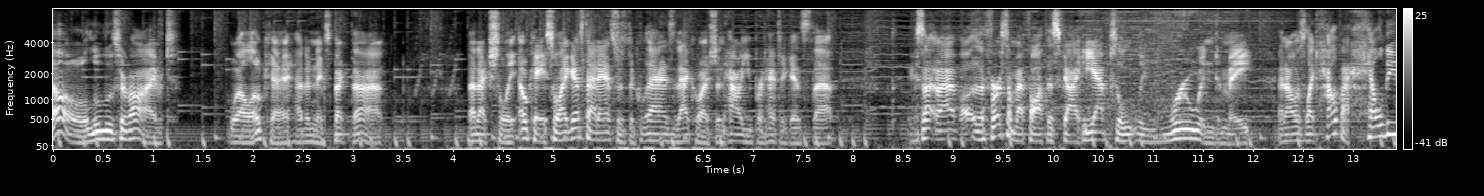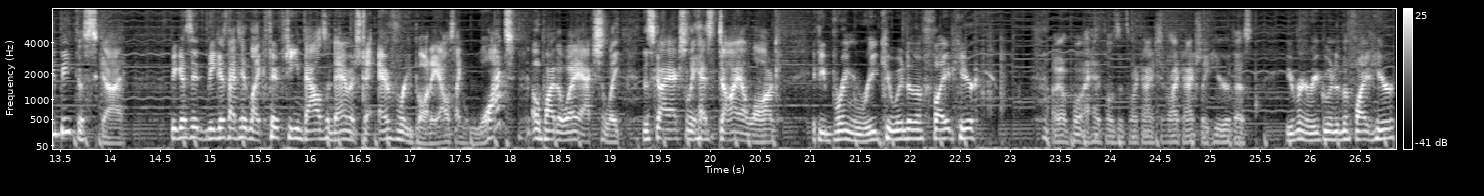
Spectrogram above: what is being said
oh, Lulu survived. Well, okay. I didn't expect that. That actually- Okay, so I guess that answers the that answers that question. How you protect against that? Because the first time I fought this guy, he absolutely ruined me. And I was like, how the hell do you beat this guy? because it because I did like 15,000 damage to everybody. I was like, what? Oh, by the way, actually, this guy actually has dialogue. If you bring Rikku into the fight here... I'm gonna put my headphones in so I can actually, so I can actually hear this. You bring Rikku into the fight here...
